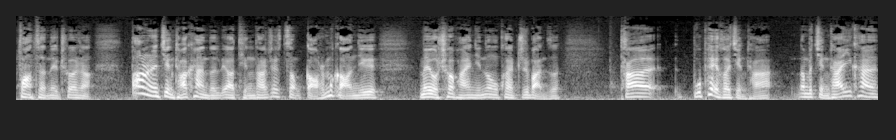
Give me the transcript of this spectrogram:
放在那车上。当然警察看的要停他，这怎么搞什么搞？你没有车牌，你弄了块纸板子，他不配合警察。那么警察一看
